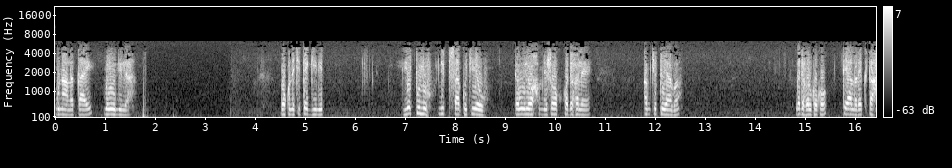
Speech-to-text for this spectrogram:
mu naa la kaay ma la. Na ci teggi nit lépp lu nit sàkku ci yow te muy ko am ci tuyaaba nga defal ko te yàlla rek tax.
